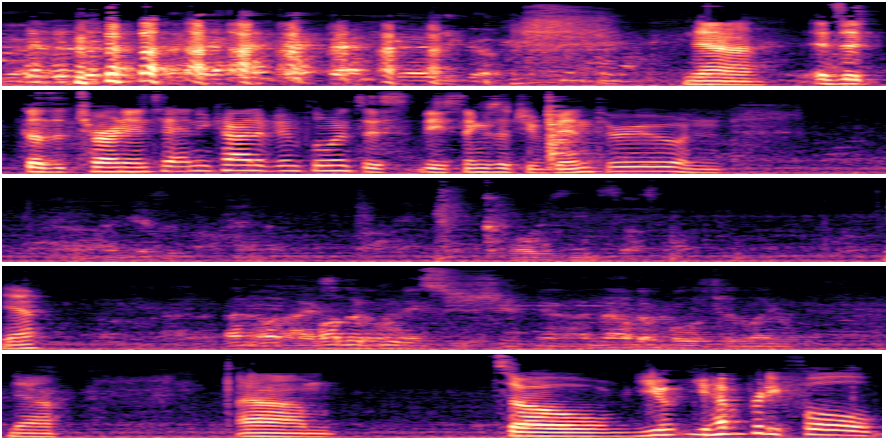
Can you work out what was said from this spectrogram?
Yeah. there you go. Yeah. Is it does it turn into any kind of influence? These these things that you've been through, and Uh, I guess it kind of closens us up. yeah, And I Other bullshit. shit, Yeah, another bullshit like yeah. Um, so you you have a pretty full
